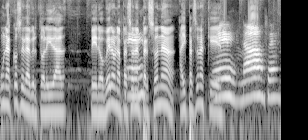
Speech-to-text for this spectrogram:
Una cosa es la virtualidad, pero ver a una persona Sí. en persona, hay personas que... Sí, no, sí.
